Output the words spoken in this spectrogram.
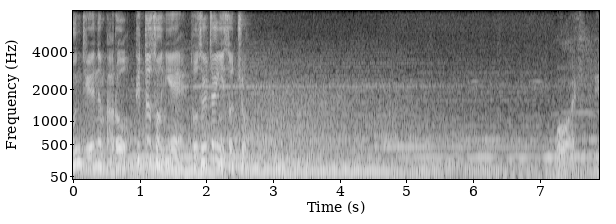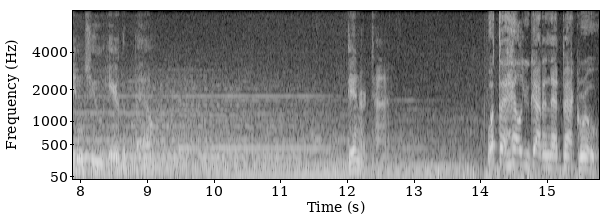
문 뒤에는 바로 피투성이의 도살장이 있었죠. Boy, didn't you hear the bell? Dinner time. What the hell you got in that back room?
